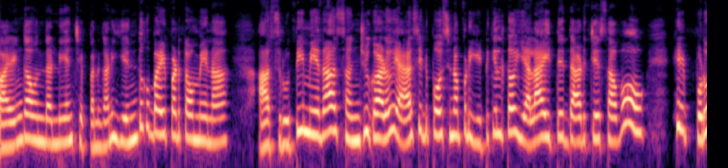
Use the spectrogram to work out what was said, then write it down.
భయంగా ఉందండి అని చెప్పాను కానీ ఎందుకు భయపడతావు మీనా? ఆ శృతి మీద సంజుగాడు యాసిడ్ పోసినప్పుడు ఇటుకలతో ఎలా అయితే దాడి చేశావో ఇప్పుడు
